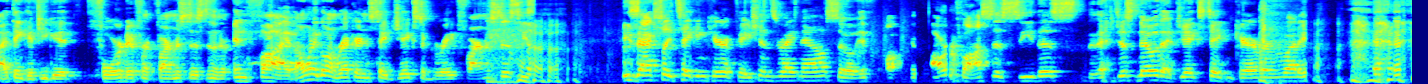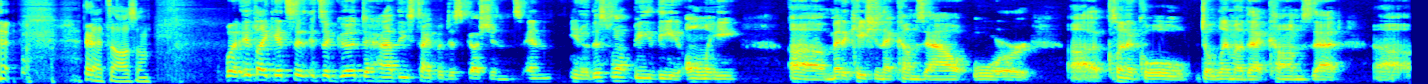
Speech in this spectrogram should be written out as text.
I think if you get four different pharmacists in, in five, I want to go on record and say Jake's a great pharmacist. He's, he's actually taking care of patients right now. So if, if, our bosses see this, just know that Jake's taking care of everybody. That's awesome. But it's like it's a, it's a good to have these type of discussions, and you know this won't be the only uh, medication that comes out or uh, clinical dilemma that comes that uh,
